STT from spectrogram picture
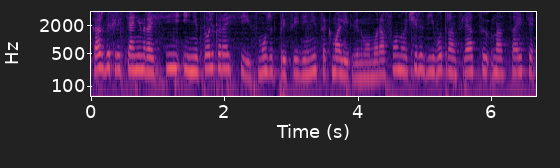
Каждый христианин России и не только России сможет присоединиться к молитвенному марафону через его трансляцию на сайте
